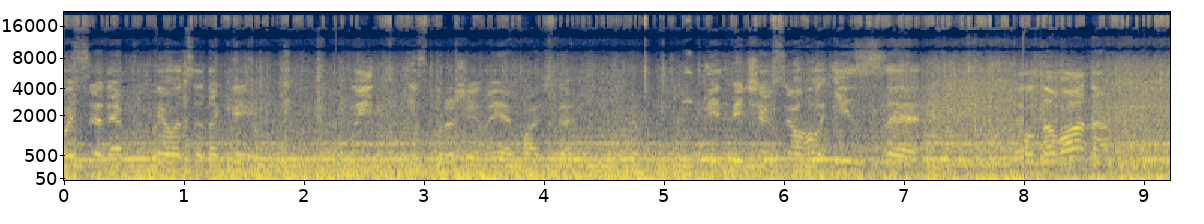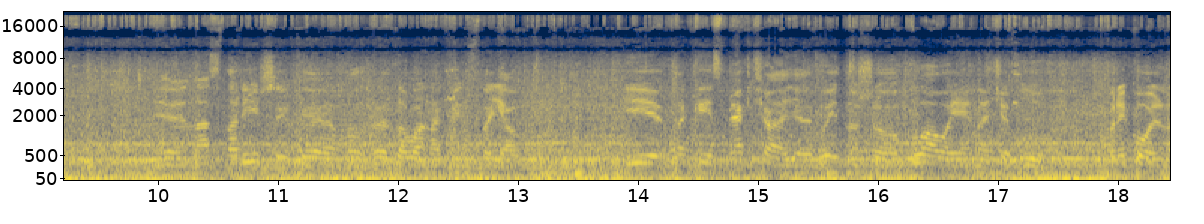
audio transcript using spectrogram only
Ось сюди. Оце такий винт із пружиною, як бачите. Він більше всього із е, Молдавана. Е, На старіших е, він стояв. І такий смягчає, видно, що плаває наче плуг. Прикольно.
